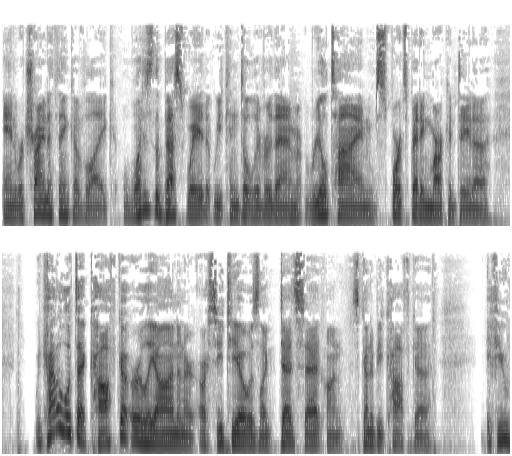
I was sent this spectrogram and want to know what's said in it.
and we're trying to think of like, what is the best way that we can deliver them real time sports betting market data? We kind of looked at Kafka early on and our, our CTO was like dead set on it's going to be Kafka. If you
